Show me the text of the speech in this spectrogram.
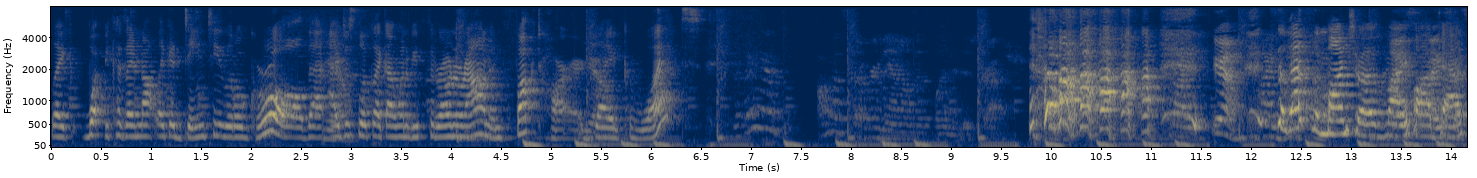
Like what? Because I'm not like a dainty little girl that I just look like I want to be thrown around and fucked hard. Yeah. Like what? The thing is, almost every man on this planet is trash. Like, Yeah. So that's the mantra of my I- I podcast.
